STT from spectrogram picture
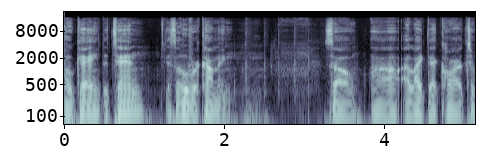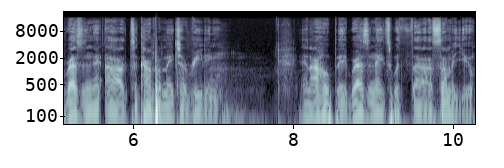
Okay, the 10 is overcoming. So uh, I like that card to resonate uh, to complement your reading, and I hope it resonates with uh, some of you.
